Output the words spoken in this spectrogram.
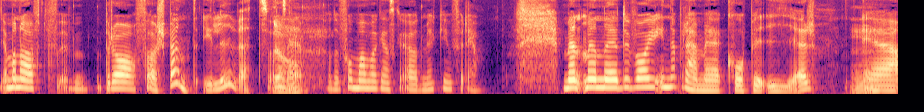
ja, man har haft bra förspänt i livet. Så att ja. säga. Och då får man vara ganska ödmjuk inför det. Men, men eh, du var ju inne på det här med KPI-er. Mm. Eh,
